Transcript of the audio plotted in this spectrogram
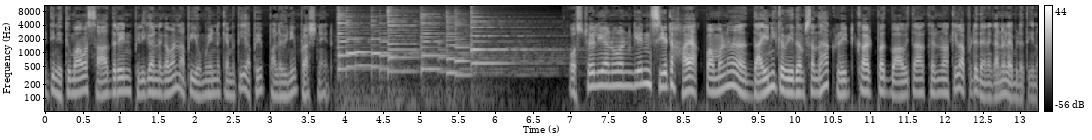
ඉතින් එතුමාව සාදරයෙන් පිළිගන්න ගමන් අපි යොමුවෙන්න කැමති අපේ පළවෙනි ප්‍රශ්නයට. ඔස්ට්‍රේලියනුවන්ගෙන් සියට හයක් පමණ දෛනික වීදම් සඳහා ක්‍රඩ් කාඩ් පත් භාවිතා කරනවා කියලා අපිට දැනගන්න ලැබිලතින.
